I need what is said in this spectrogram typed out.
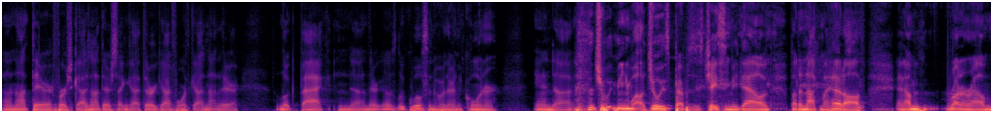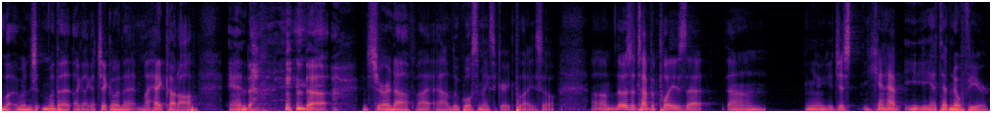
Uh, not there. First guy's not there. Second guy, third guy, fourth guy's not there. Look back, and uh, there goes Luke Wilson over there in the corner. And uh, Julie, meanwhile, Julius Peppers is chasing me down, about to knock my head off, and I'm running around with a, like, like a chicken with a, my head cut off. And and, uh, and sure enough, I, uh, Luke Wilson makes a great play. So um, those are the type of plays that um, you know you just you can't have. You have to have no fear.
